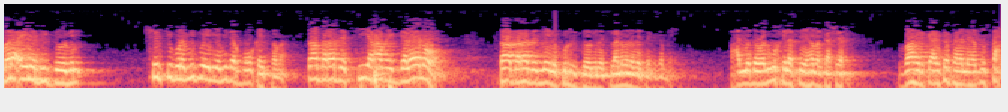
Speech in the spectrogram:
mana ayna ridoobin shirkiguna mid weyn iyo mid yar buu u qeybsamaa saa daraaddeed kii yaraabay galeenoo saa daraaddeed mayna ku ridoobin oo islaamnimada maysan kaga bixin waxaad moodaa waa lagu khilaafsan yahay hadalkaa sheekh. Daahirka aan ka fahnay hadduu sax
